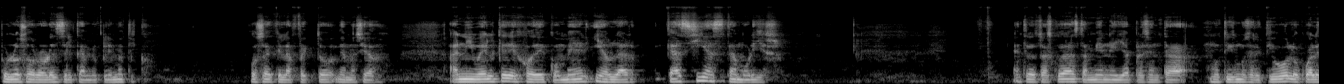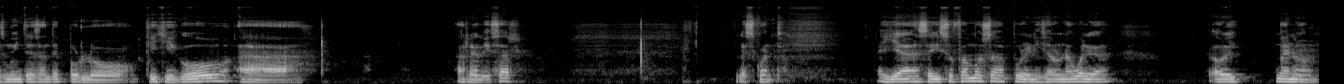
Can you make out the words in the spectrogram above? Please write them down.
por los horrores del cambio climático, cosa que le afectó demasiado, a nivel que dejó de comer y hablar casi hasta morir. Entre otras cosas, también ella presenta mutismo selectivo, lo cual es muy interesante por lo que llegó a, a realizar. Les cuento. Ella se hizo famosa por iniciar una huelga. Hoy, bueno,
